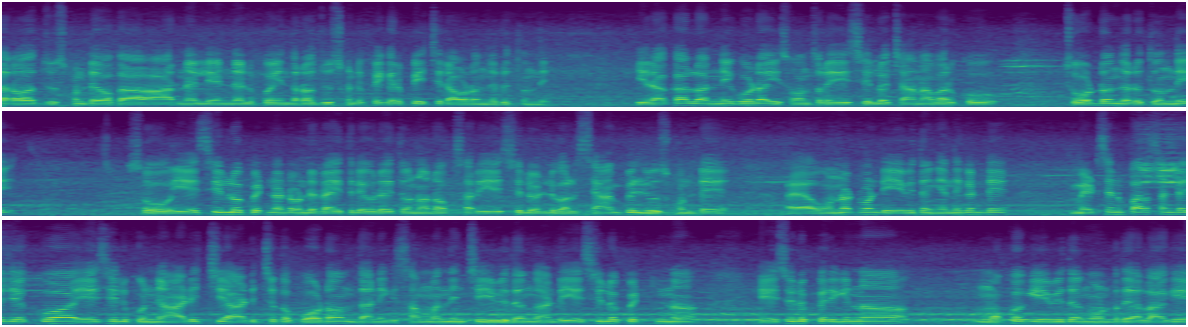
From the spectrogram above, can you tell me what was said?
తర్వాత చూసుకుంటే ఒక ఆరు నెలలు ఏడు నెలలు పోయిన తర్వాత చూసుకుంటే ఫిగర్ పేచ్ రావడం జరుగుతుంది. ఈ రకాలు అన్నీ కూడా ఈ సంవత్సరం ఏసీలో చాలా వరకు చూడడం జరుగుతుంది. సో ఏసీలో పెట్టినటువంటి రైతులు ఎవరైతే ఉన్నారో ఒకసారి ఏసీలో వెళ్ళి వాళ్ళు శాంపిల్ చూసుకుంటే ఉన్నటువంటి ఏ విధంగా ఎందుకంటే మెడిసిన్ పర్సంటేజ్ ఎక్కువ ఏసీలు కొన్ని ఆడిచ్చి ఆడించకపోవడం దానికి సంబంధించి ఈ విధంగా అంటే ఏసీలో పెట్టిన ఏసీలో పెరిగిన మొక్కకి ఏ విధంగా ఉంటుంది అలాగే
